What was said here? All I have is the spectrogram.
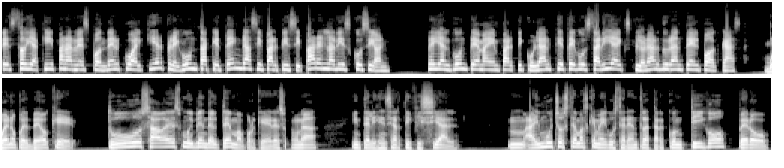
Estoy aquí para responder cualquier pregunta que tengas y participar en la discusión. ¿Hay algún tema en particular que te gustaría explorar durante el podcast? Bueno, pues veo que tú sabes muy bien del tema porque eres una inteligencia artificial. Mm, hay muchos temas que me gustaría tratar contigo, pero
